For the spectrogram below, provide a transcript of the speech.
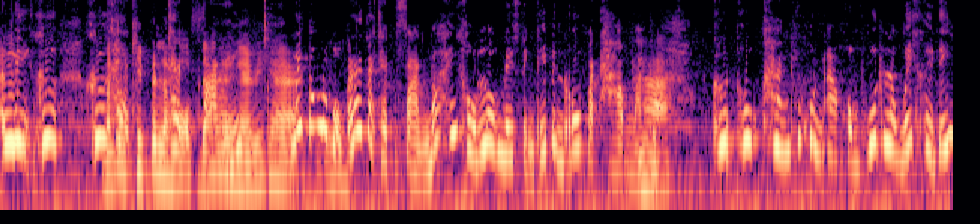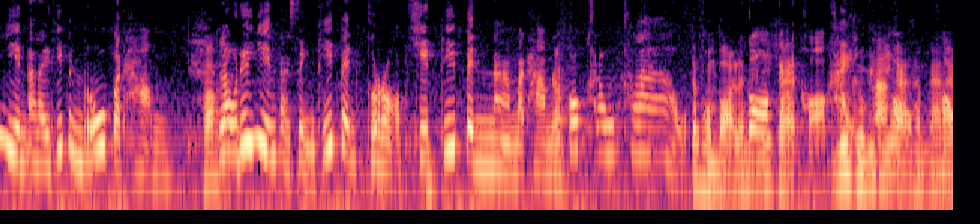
อันนี้คือคือมันต้องแขกคิดเป็นระบบแขกฝัได้นไงพี่แขกไม่ต้องระบบก็ได้แต่แขกฝันว่าให้เขาลงในสิ่งที่เป็นรูปธรรมอะค่ะคือทุกครั้งที่คุณอาคมพูดเราไม่เคยได้ยินอะไรที่เป็นรูปธรรมเพราะเราได้ยินแต่สิ่งที่เป็นกรอบคิดที่เป็นนามธรรมแล้วก็คร่าวแต่ผมบอกแล้วไงกอพี่แขไก่กขอไข่นี่คือวิธีค่ะการทำงานขอใน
